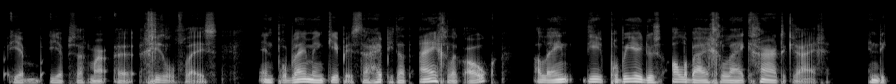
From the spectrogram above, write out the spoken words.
je hebt, je hebt zeg maar eh grillvlees. En het probleem met een kip is, daar heb je dat eigenlijk ook. Alleen, die probeer je dus allebei gelijk gaar te krijgen. En de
